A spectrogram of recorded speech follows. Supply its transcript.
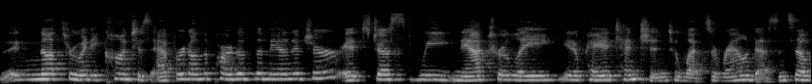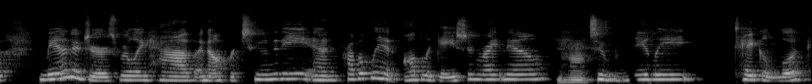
not through any conscious effort on the part of the manager. It's just we naturally, you know, pay attention to what's around us. And so managers really have an opportunity and probably an obligation right now Mhm. to really take a look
